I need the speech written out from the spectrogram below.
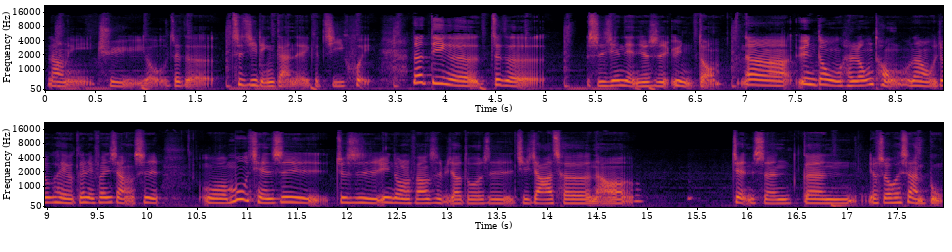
让你去有这个刺激灵感的一个机会。那第一个这个时间点就是运动，那运动很笼统，那我就可以跟你分享是，我目前是就是运动的方式比较多是骑家车，然后健身跟有时候会散步。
